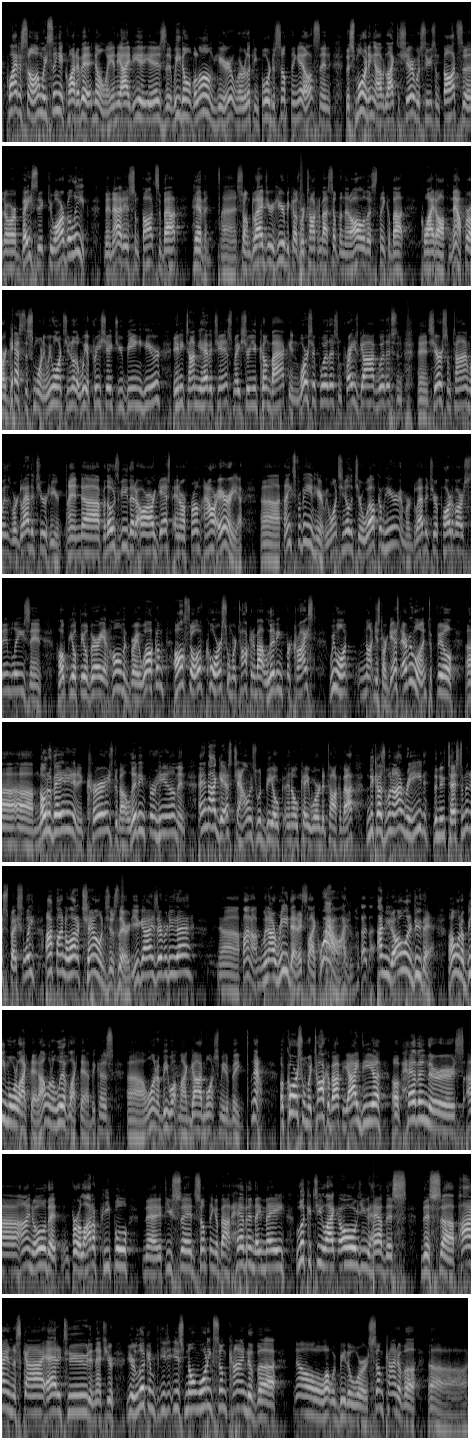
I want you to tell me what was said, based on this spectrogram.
Quite a song. We sing it quite a bit, don't we? And the idea is that we don't belong here. We're looking forward to something else. And this morning, I would like to share with you some thoughts that are basic to our belief, and that is some thoughts about heaven. Uh, so I'm glad you're here because we're talking about something that all of us think about quite often. Now, for our guests this morning, we want you to know that we appreciate you being here. Anytime you have a chance, make sure you come back and worship with us and praise God with us and, and share some time with us. We're glad that you're here. And uh, for those of you that are our guests and are from our area, uh, thanks for being here. We want you to know that you're welcome here, and we're glad that you're a part of our assemblies, and hope you'll feel very at home and very welcome. Also, of course, when we're talking about living for Christ, we want not just our guests, everyone to feel uh, uh, motivated and encouraged about living for Him, and, and I guess challenged would be an okay word to talk about, because when I read the New Testament, especially, I find a lot of challenges there. Do you guys ever do that? Uh, when I read that, it's like, wow, I, I need, I want to do that. I want to be more like that. I want to live like that because uh, I want to be what my God wants me to be. Now, of course, when we talk about the idea of heaven, there's, uh, I know that for a lot of people, that if you said something about heaven, they may look at you like, oh, you have this this uh, pie in the sky attitude, and that you're you're looking, you're just not wanting some kind of uh, no, what would be the word? Some kind of a uh,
